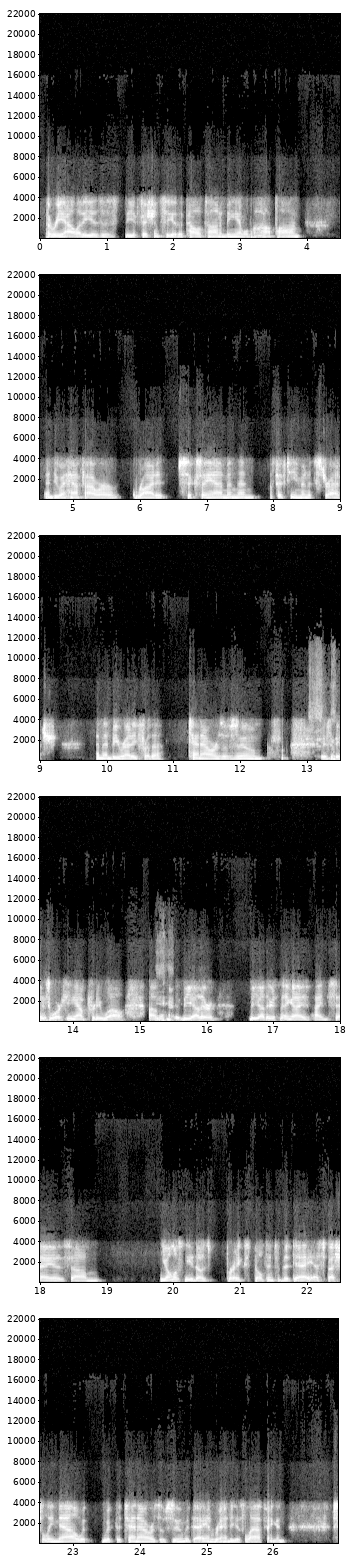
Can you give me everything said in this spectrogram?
the reality is is the efficiency of the Peloton and being able to hop on and do a half-hour ride at 6 a.m. and then a 15 minute stretch and then be ready for the 10 hours of Zoom is, is working out pretty well. Um, yeah. The other the other thing I, would say is um, you almost need those breaks built into the day, especially now with, with the 10 hours of Zoom a day. And Randy is laughing and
